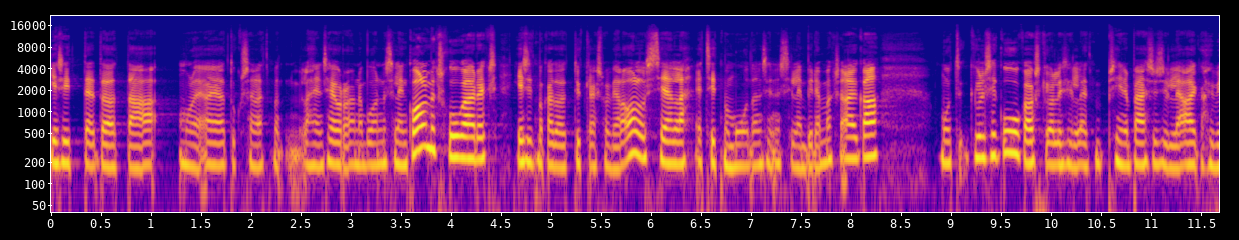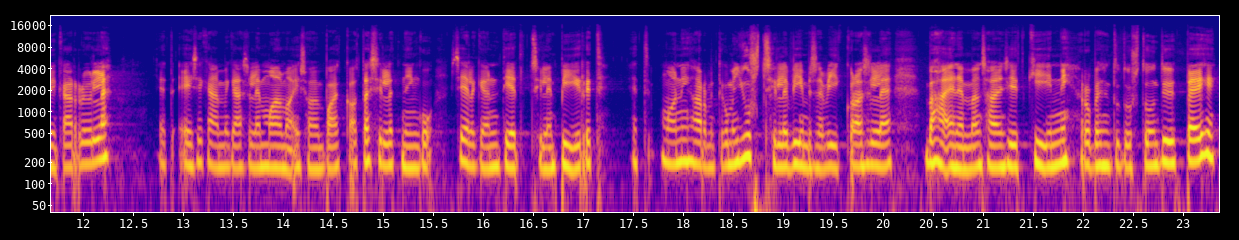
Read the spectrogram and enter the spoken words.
Ja sitten tota, mulla oli ajatuksena, että mä lähden seuraavana vuonna silleen kolmeksi kuukaudeksi, ja sitten mä katsoin, että tykkääkö mä vielä olla siellä, että sitten mä muutan sinne silleen pidemmäksi aikaa. Mutta kyllä se kuukausikin oli silleen, että siinä päässyt silleen aika hyvin kärryille, että ei sekään mikään silleen maailman isoin paikka ole, tai sille, että niinku, sielläkin on ne tietyt silleen piirit, että mua on niin harmitta, kun mä just sille viimeisenä viikkona sille vähän enemmän sain siitä kiinni, rupesin tutustumaan tyyppeihin,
